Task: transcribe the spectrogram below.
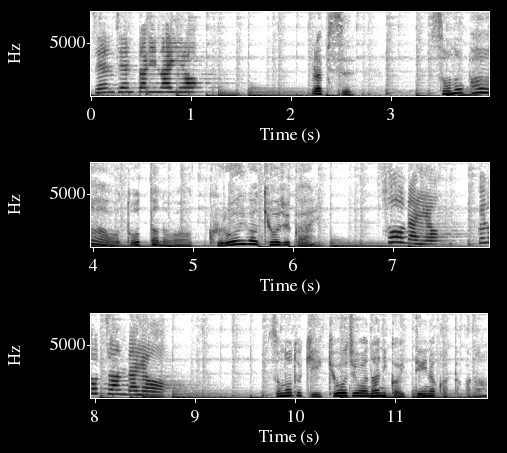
全然足りないよ。ラピスそのパワーを取ったのは黒岩教授かい？そうだよ。クロちゃんだよ。その時教授は何か言っていなかったかな？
